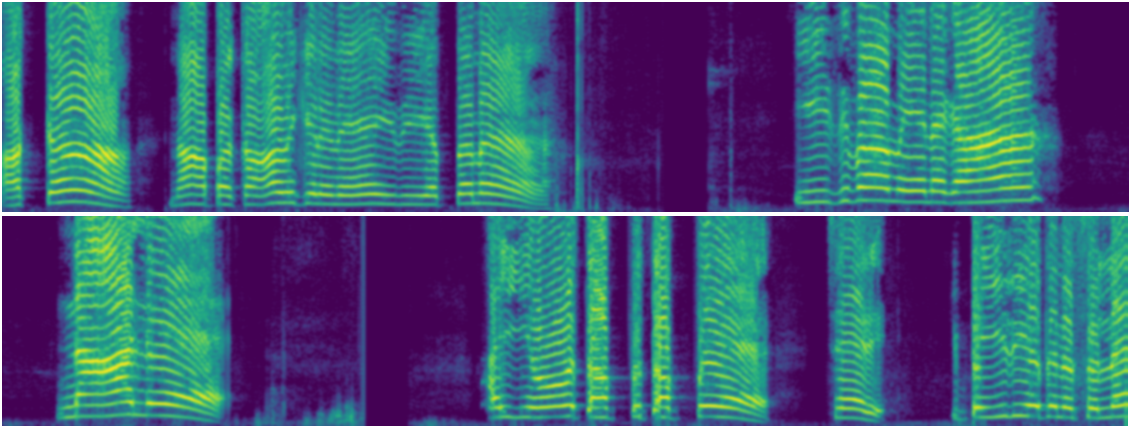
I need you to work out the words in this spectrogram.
அக்கா நான் அப்ப காமிக்கிறேனே இது எத்தனை? இதுதான் மேனகா? நாலு. ஐயோ தப்பு தப்பு. சரி இப்ப இது எத்தனை சொல்லு?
